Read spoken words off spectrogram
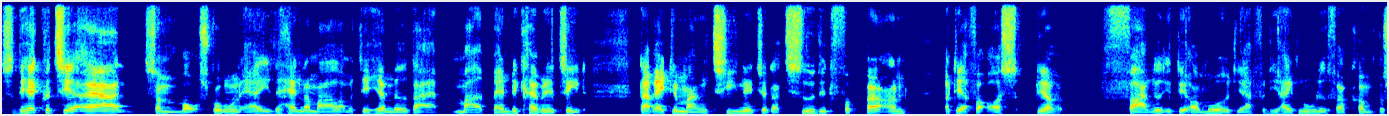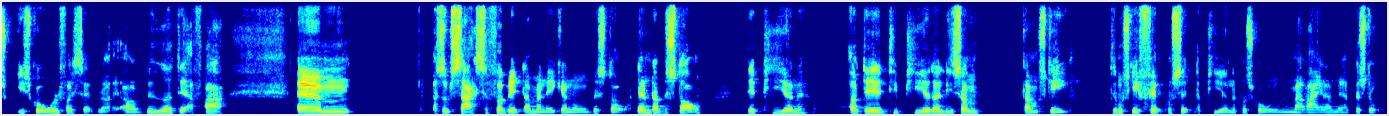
så det her kvarter er, som hvor skolen er i, det handler meget om at det her med, der er meget bandekriminalitet. Der er rigtig mange teenager, der tidligt får børn, og derfor også bliver fanget i det område, de er, for de har ikke mulighed for at komme på, i skole for eksempel, og videre derfra. Øhm, og som sagt, så forventer man ikke, at nogen består. Dem, der består, det er pigerne, og det er de piger, der ligesom, der måske, det er måske 5% af pigerne på skolen, man regner med at bestå.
